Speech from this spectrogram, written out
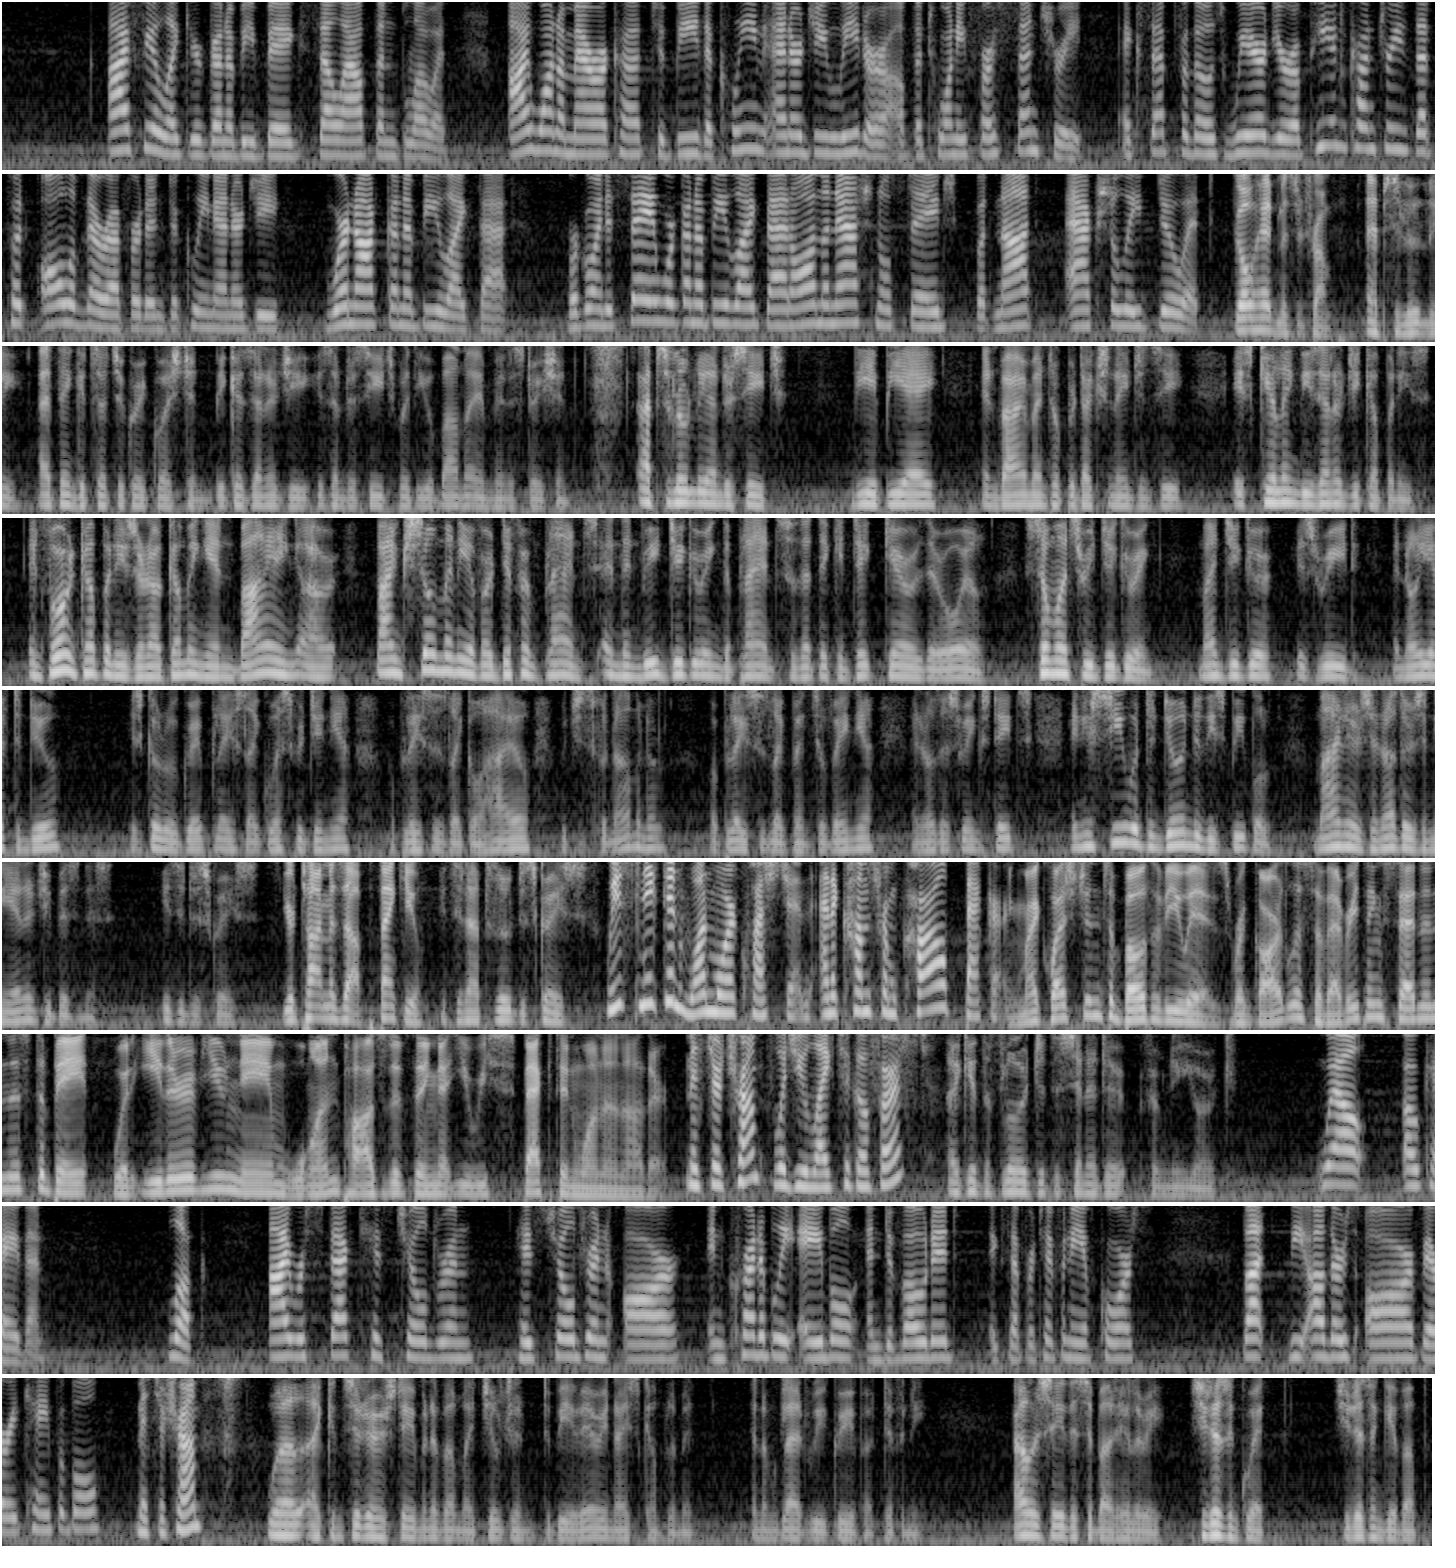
I feel like you're gonna be big, sell out, then blow it. I want America to be the clean energy leader of the 21st century, except for those weird European countries that put all of their effort into clean energy. We're not gonna be like that. We're going to say we're gonna be like that on the national stage, but not actually do it. Go ahead, Mr. Trump. Absolutely. I think it's such a great question because energy is under siege by the Obama administration. Absolutely under siege. The EPA, Environmental Protection Agency, is killing these energy companies. And foreign companies are now coming in buying our buying so many of our different plants and then rejiggering the plants so that they can take care of their oil. So much rejiggering. My jigger is Reed, and all you have to do is go to a great place like West Virginia or places like Ohio, which is phenomenal, or places like Pennsylvania and other swing states, and you see what they're doing to these people, miners and others in the energy business. It's a disgrace. Your time is up. Thank you. It's an absolute disgrace. We've sneaked in one more question, and it comes from Carl Becker. My question to both of you is regardless of everything said in this debate, would either of you name one positive thing that you respect in one another? Mr. Trump, would you like to go first? I give the floor to the senator from New York. Well, okay then. Look, I respect his children. His children are incredibly able and devoted, except for Tiffany, of course. But the others are very capable. Mr. Trump? Well, I consider her statement about my children to be a very nice compliment, and I'm glad we agree about Tiffany. I will say this about Hillary she doesn't quit, she doesn't give up.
